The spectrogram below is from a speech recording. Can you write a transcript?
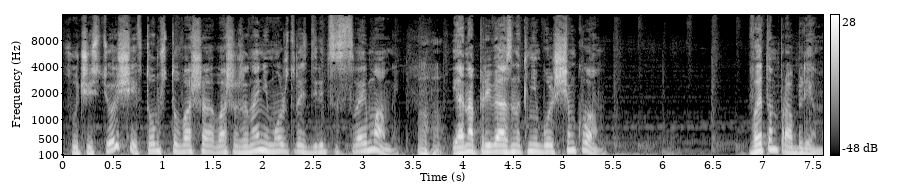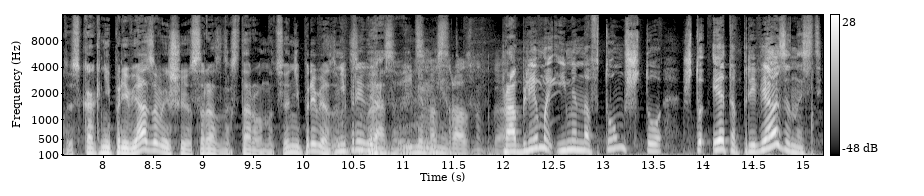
В случае с тещей в том, что ваша, ваша жена не может разделиться со своей мамой. Мгм. И она привязана к ней больше, чем к вам. В этом проблема. То есть как не привязываешь ее с разных сторон, все не привязывается. Не да? привязывается. Именно нет. с разных, да. Проблема именно в том, что, что эта привязанность,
